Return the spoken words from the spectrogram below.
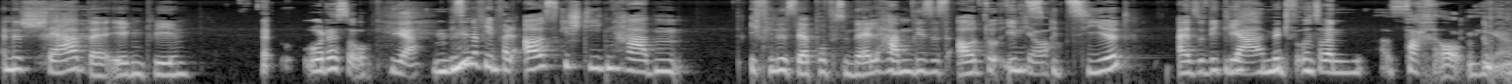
eine Scherbe irgendwie. oder so, ja. Mhm. Wir sind auf jeden Fall ausgestiegen, haben, ich finde es sehr professionell, haben dieses Auto inspiziert. Also wirklich, Ja, mit unseren Fachaugen hier.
